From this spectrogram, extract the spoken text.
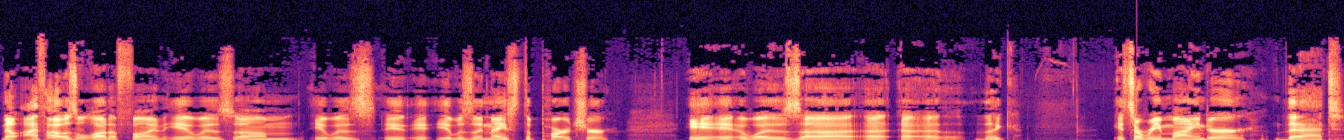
No, I thought it was a lot of fun. It was um, it was it, it, it was a nice departure. It, it was uh, uh, uh, uh, like it's a reminder that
